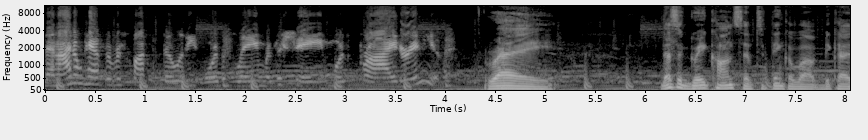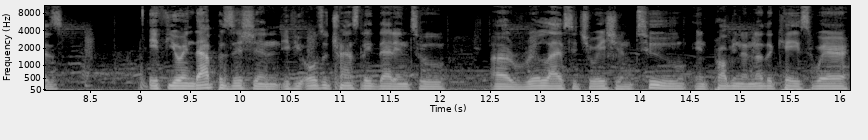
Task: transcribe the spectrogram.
Then I don't have the responsibility or the blame or the shame or the pride or any of it. Right. That's a great concept to think about because if you're in that position, if you also translate that into a real life situation too, in probably in another case where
